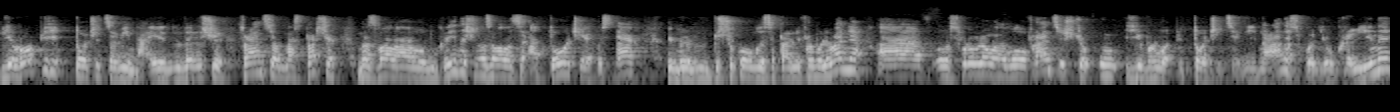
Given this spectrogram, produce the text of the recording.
в Європі точиться війна. І до речі, Франція одна з перших назвала Україна, ще називалася АТО чи якось так, якби підшуковувалися певні формулювання. А сформульовано було у Франції, що у Європі точиться війна на сході України.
